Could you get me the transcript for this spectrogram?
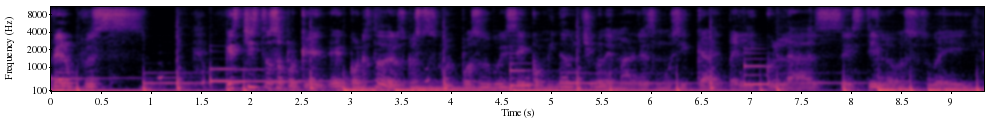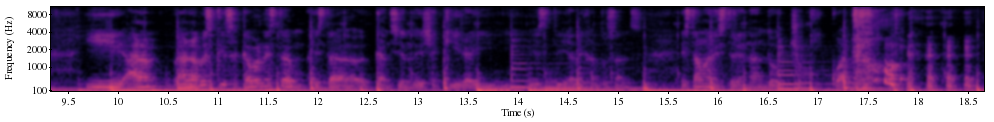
Pero pues. Es chistoso porque eh, con esto de los gustos culposos, güey, se combinan un chingo de madres, música, películas, estilos, güey. Y a la, a la vez que sacaban esta, esta canción de Shakira y, este Alejandro Sanz, estaban estrenando Chucky 4.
